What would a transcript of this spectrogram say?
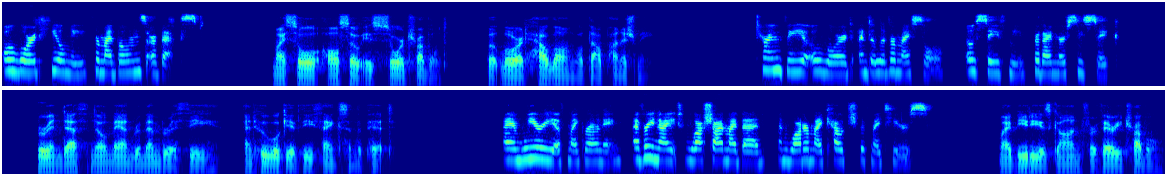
O Lord, heal me, for my bones are vexed. My soul also is sore troubled. But, Lord, how long wilt thou punish me? Turn thee, O Lord, and deliver my soul. O save me, for thy mercy's sake. For in death no man remembereth thee, and who will give thee thanks in the pit? I am weary of my groaning. Every night wash I my bed, and water my couch with my tears. My beauty is gone for very trouble,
